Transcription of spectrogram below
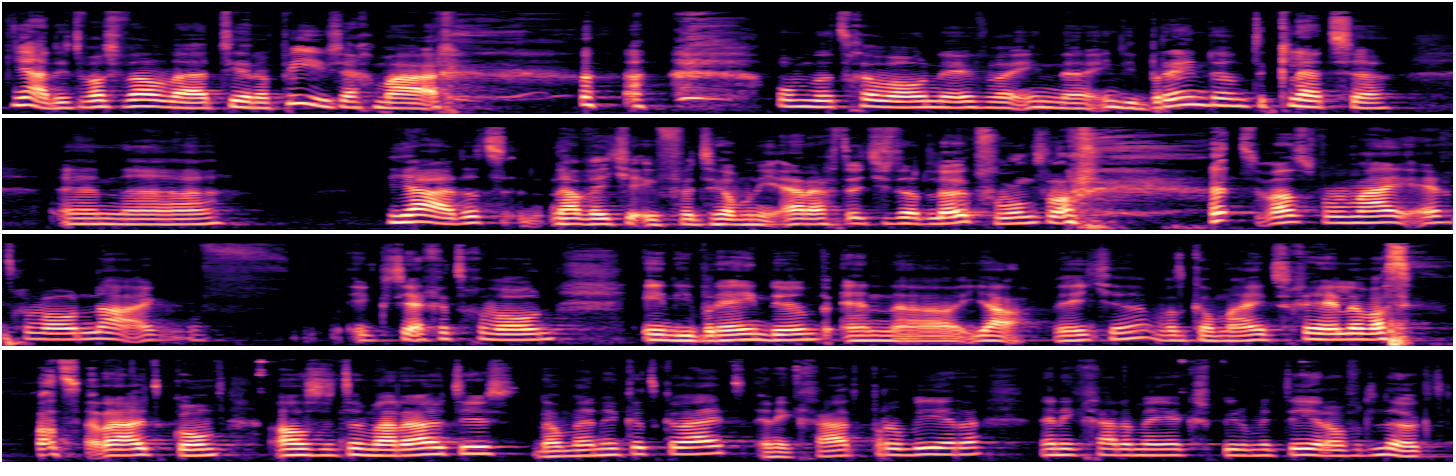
ja, dit was wel uh, therapie, zeg maar. Om het gewoon even in, uh, in die braindump te kletsen. En ja, dat, nou weet je, ik vind het helemaal niet erg dat je dat leuk vond. Want het was voor mij echt gewoon, nou, ik ik zeg het gewoon in die braindump. En ja, weet je, wat kan mij het schelen wat, wat eruit komt? Als het er maar uit is, dan ben ik het kwijt. En ik ga het proberen en ik ga ermee experimenteren of het lukt.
